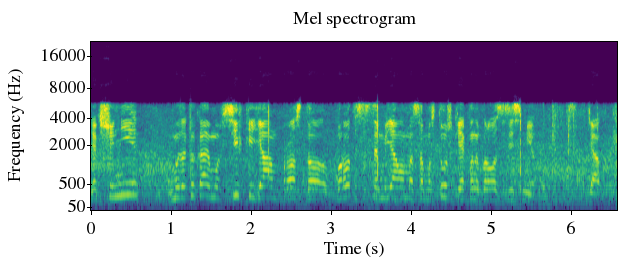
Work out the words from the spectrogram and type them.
Якщо ні, ми закликаємо всіх киян просто боротися з цими ямами самостужки, як вони боролися зі сміхом. Дякую.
